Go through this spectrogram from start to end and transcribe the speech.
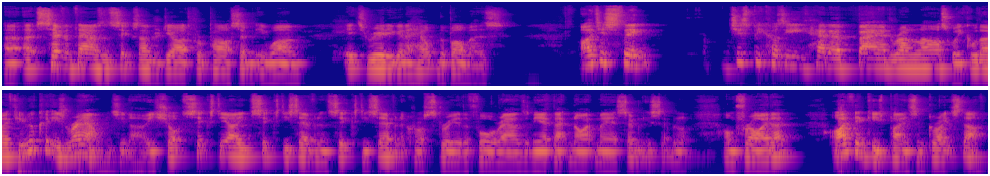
Uh, at 7,600 yards for a par 71, it's really going to help the Bombers. I just think just because he had a bad run last week, although if you look at his rounds, you know, he shot 68, 67 and 67 across three of the four rounds and he had that nightmare 77 on, on Friday. I think he's playing some great stuff.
